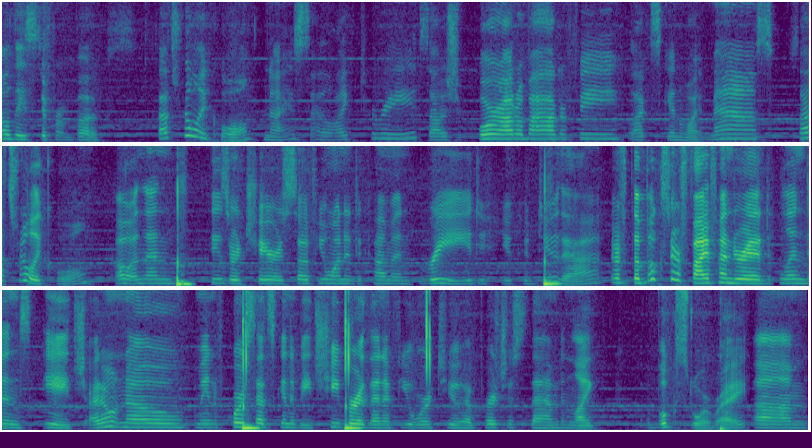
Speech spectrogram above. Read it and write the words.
Oh, these different books. That's really cool. Nice. I like to read. Assata Shakur autobiography, Black Skin, White Mask. So that's really cool. Oh, and then these are chairs. So if you wanted to come and read, you could do that. If the books are 500 lindens each, I don't know. I mean, of course, that's going to be cheaper than if you were to have purchased them in like a bookstore, right? Um,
